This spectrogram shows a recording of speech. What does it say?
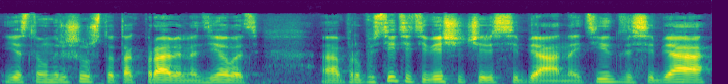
если он решил, что так правильно делать, э, пропустить эти вещи через себя, найти для себя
